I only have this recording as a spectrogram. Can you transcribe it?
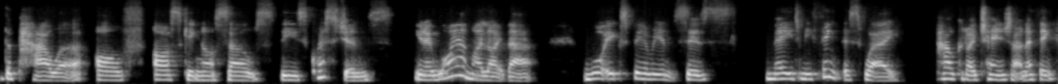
the power of asking ourselves these questions. You know, why am I like that? What experiences made me think this way? How could I change that? And I think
